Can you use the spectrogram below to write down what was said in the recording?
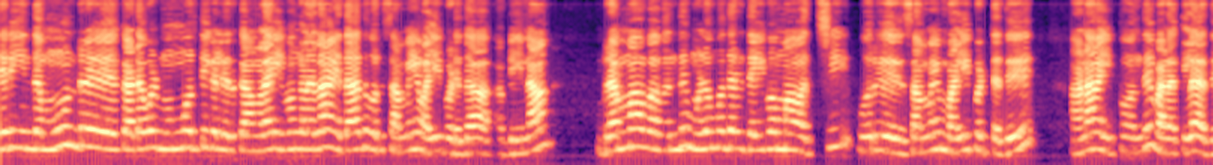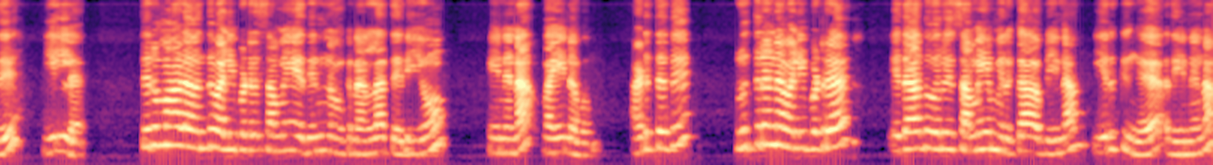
சரி இந்த மூன்று கடவுள் மும்மூர்த்திகள் இருக்காங்களா? இவங்களெல்லாம் ஏதாவது ஒரு சமயம் வழிபடுதா? அப்படின்னா பிரம்மாவை வந்து முழுமுதல் தெய்வமா வச்சு ஒரு சமயம் வழிபட்டது. ஆனா இப்போ வந்து வழக்குல அது. இல்லை. திருமாலை வந்து வழிபடுற சமயம் எதுன்னு நமக்கு நல்லா தெரியும். என்னன்னா வைணவம். அடுத்தது ருத்ரனை வழிபடுற ஏதாவது ஒரு சமயம் இருக்கா? அப்படின்னா இருக்குங்க. அது என்னன்னா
